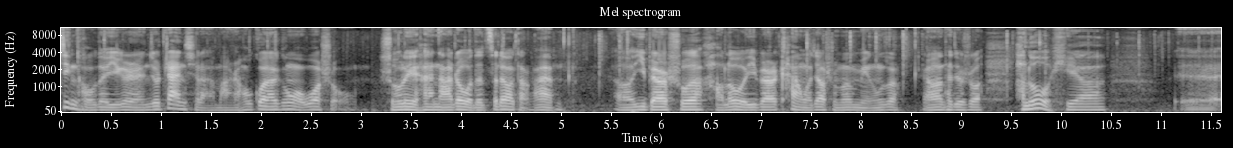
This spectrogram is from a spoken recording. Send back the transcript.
尽头的一个人就站起来嘛，然后过来跟我握手，手里还拿着我的资料档案，然后一边说 “hello” 一边看我叫什么名字，然后他就说 “hello here”。呃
